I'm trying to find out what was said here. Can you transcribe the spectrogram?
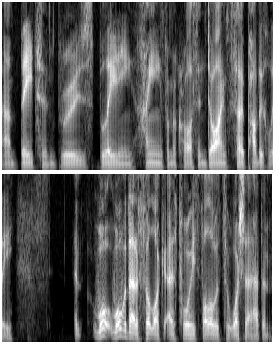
um, beaten, bruised, bleeding, hanging from a cross, and dying so publicly, and what what would that have felt like as for his followers to watch that happen?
